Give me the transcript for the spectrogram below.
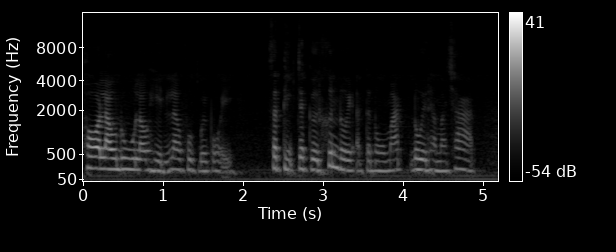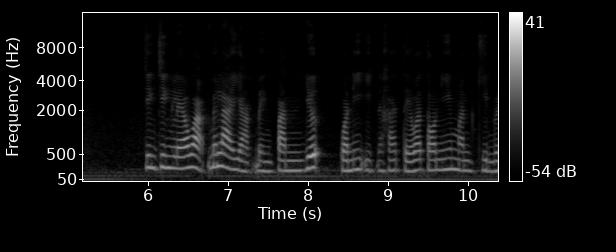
พอเราดูเราเห็นเราฝึกบ่อย ๆ สติจะเกิดขึ้นโดยอัตโนมัติโดยธรรมชาติ จริง ๆ แล้วอะไม่ลาอยากแบ่งปันเยอะ กว่านี้อีกนะคะ แต่ว่าตอนนี้มันกินเว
